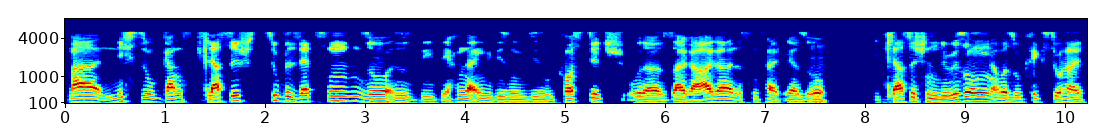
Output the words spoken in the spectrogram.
mal nicht so ganz klassisch zu besetzen. So, also die, die haben da irgendwie diesen, diesen Kostic oder Saraga, das sind halt mehr so Mhm. die klassischen Lösungen, aber so kriegst du halt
